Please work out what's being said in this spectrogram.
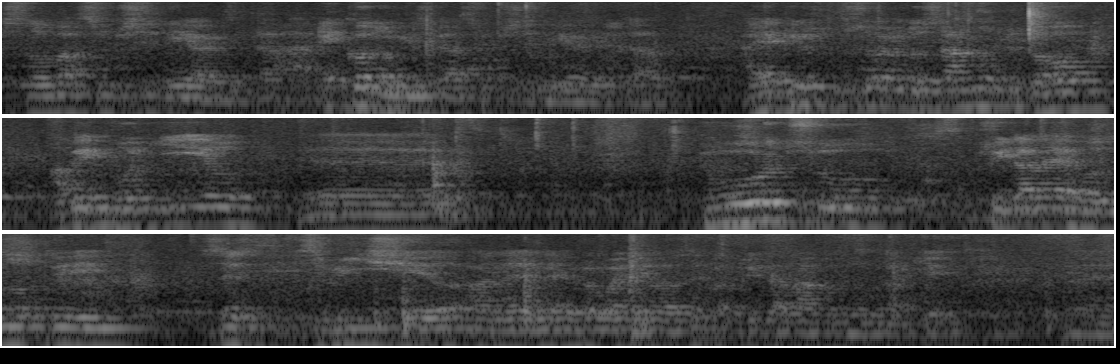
slova subsidiarita a ekonomická subsidiarita a jakým způsobem dosáhnout toho, aby podíl e, tvůrců přidané hodnoty se zvýšil a ne, nehromadila se ta přidaná hodnota těch e,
